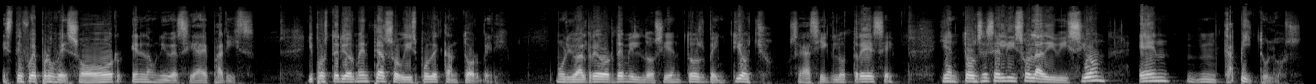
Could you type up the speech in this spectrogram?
Este fue profesor en la Universidad de París y posteriormente arzobispo de Canterbury. Murió alrededor de 1228, o sea, siglo XIII, y entonces él hizo la división en mm, capítulos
